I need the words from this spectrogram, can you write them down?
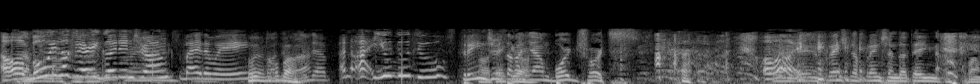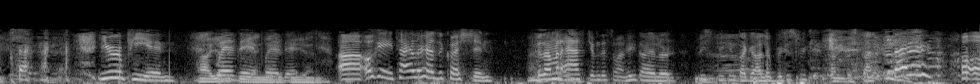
Oh, Kasama Bowie yung looks mga very good in trunks, by the way. Uy, ano ka ba? diba? Ano, ah, you do too. Stranger Oh, thank sa you. kanyang board shorts. Oo. Grabe, French na French ang dating, naka-trunks. European. Ah, European, pwede, pwede. European. Uh, okay, Tyler has a question. Because I'm gonna ask him this one. Hey Tyler, please speak in Tagalog because we can understand. Tyler! Oo.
